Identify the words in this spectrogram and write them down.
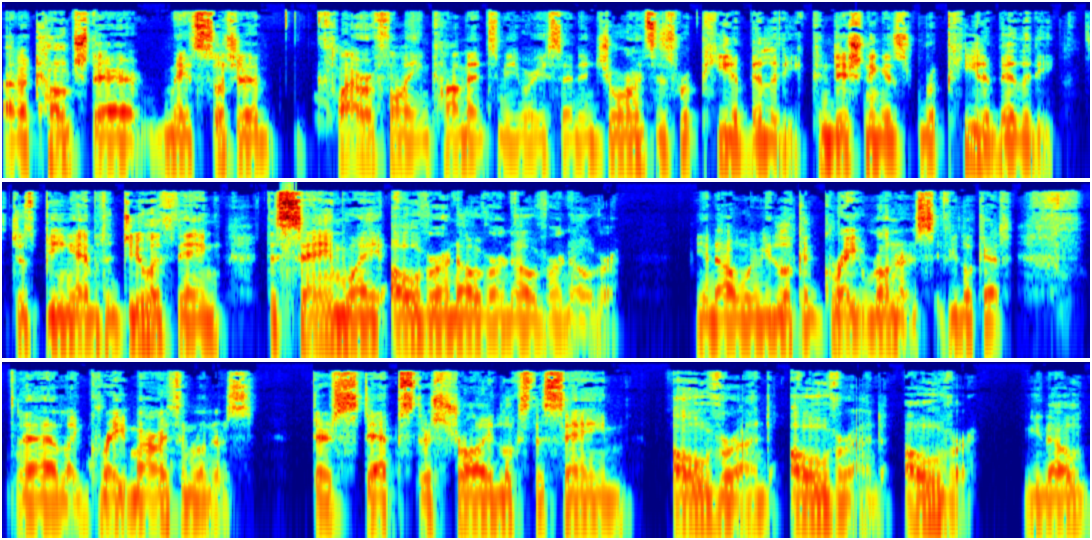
and a coach there made such a clarifying comment to me where he said endurance is repeatability. Conditioning is repeatability. Just being able to do a thing the same way over and over and over and over. You know, when we look at great runners, if you look at uh, like great marathon runners, their steps, their stride looks the same over and over and over you know,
